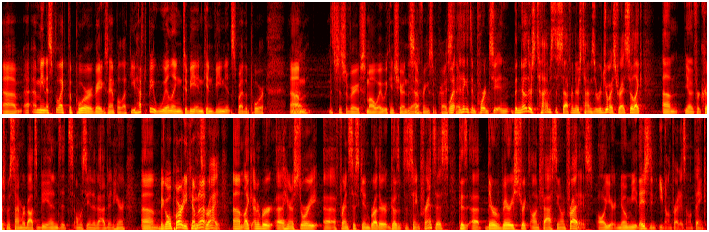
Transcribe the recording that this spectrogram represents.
Um, I mean, it's like the poor are a great example. Like, you have to be willing to be inconvenienced by the poor. Um, Right. It's just a very small way we can share in the Yeah. sufferings of Christ. Well, there. I think it's important too, and but no, there's times to suffer and there's times to rejoice, right? So like, um, you know, for Christmas time we're about to be in, it's almost the end of Advent here. Um, Big old party coming That's up. right. Um, like I remember uh, hearing a story. Uh, a Franciscan brother goes up to St. Francis because uh, they were very strict on fasting on Fridays all year. No meat. They just didn't eat on Fridays. I don't think.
